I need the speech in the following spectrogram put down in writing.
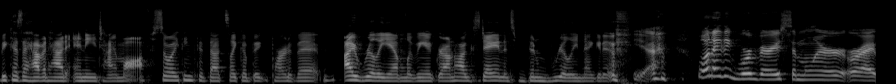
because I haven't had any time off. So I think that that's like a big part of it. I really am living a Groundhog's Day and it's been really negative. Yeah. Well, and I think we're very similar, or I,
